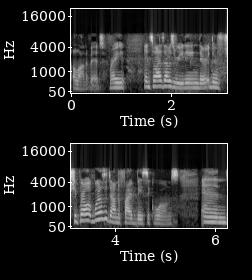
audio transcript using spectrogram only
a lot of it, right? And so as I was reading, there, there, she boils it down to five basic wounds. And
